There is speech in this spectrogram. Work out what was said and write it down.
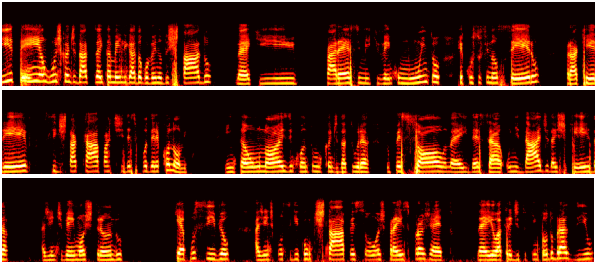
E tem alguns candidatos aí também ligados ao governo do estado, né, que parece-me que vem com muito recurso financeiro para querer se destacar a partir desse poder econômico. Então, nós, enquanto candidatura do PSOL né, e dessa unidade da esquerda, a gente vem mostrando que é possível a gente conseguir conquistar pessoas para esse projeto. Né? Eu acredito que em todo o Brasil,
